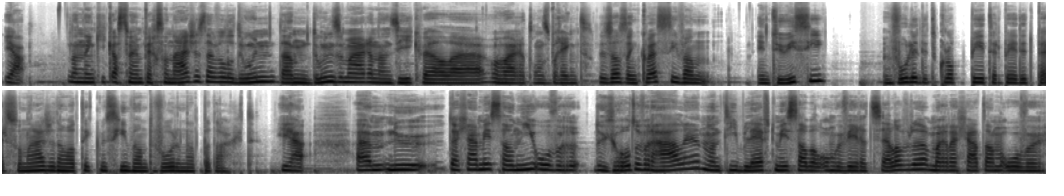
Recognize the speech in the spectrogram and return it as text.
ja dan denk ik, als mijn personages dat willen doen, dan doen ze maar en dan zie ik wel uh, waar het ons brengt. Dus dat is een kwestie van intuïtie. Voelen dit klopt beter bij dit personage dan wat ik misschien van tevoren had bedacht. Ja, um, nu, dat gaat meestal niet over de grote verhaallijn, want die blijft meestal wel ongeveer hetzelfde. Maar dat gaat dan over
